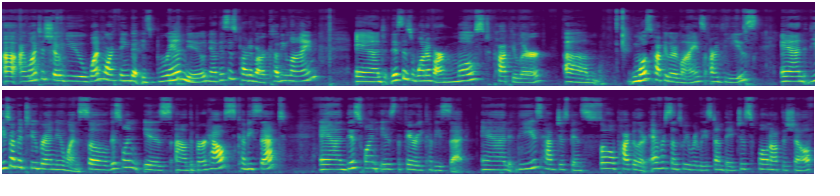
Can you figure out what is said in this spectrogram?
Uh, I want to show you one more thing that is brand new. Now this is part of our Cubby line and this is one of our most popular, um, most popular lines are these. And these are the two brand new ones. So this one is uh, the Birdhouse Cubby set and this one is the Fairy Cubby set. And these have just been so popular ever since we released them. They've just flown off the shelf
